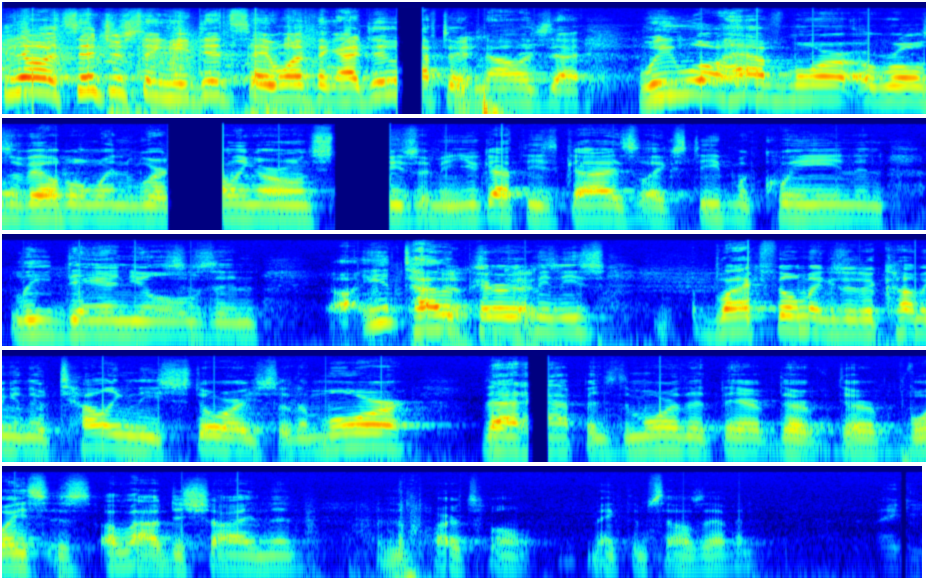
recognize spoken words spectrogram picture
You know, it's interesting. He did say one thing. I do have to acknowledge that we will have more uh, roles available when we're telling our own stories. I mean, you got these guys like Steve McQueen and Lee Daniels and uh, Ian Tyler Yeah, Perry. I mean, these black filmmakers that are coming and they're telling these stories. So the more that happens, the more that their their their voice is allowed to shine, then, then the parts will make themselves evident. Thank you.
